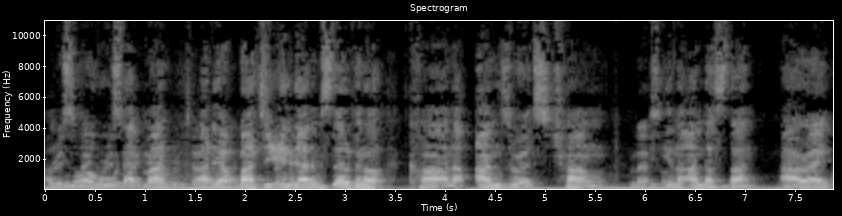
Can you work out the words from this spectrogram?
And you know Respect, who respect that man? every time, And the man. Apache Respect. India themselves, you know. Corner, Handsworth, strong. Bless you know, understand? Alright?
